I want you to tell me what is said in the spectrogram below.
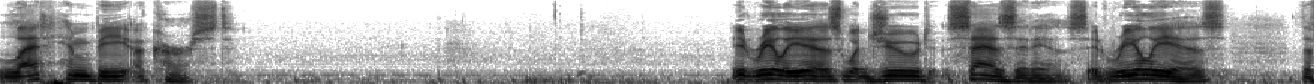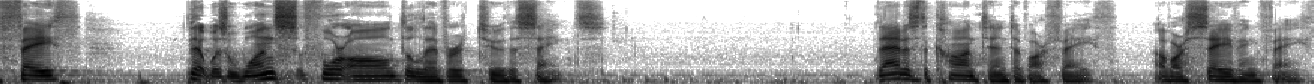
let him be accursed. It really is what Jude says it is. It really is the faith that was once for all delivered to the saints. That is the content of our faith, of our saving faith.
